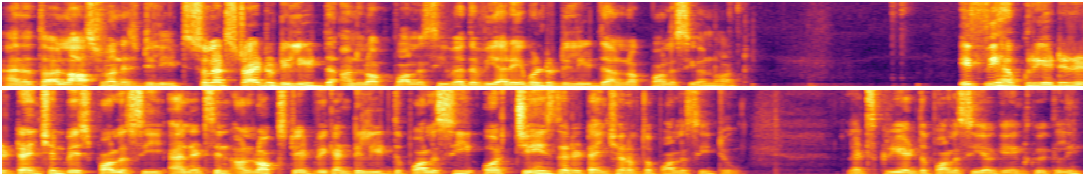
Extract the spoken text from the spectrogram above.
And the th last one is delete. So let's try to delete the unlock policy, whether we are able to delete the unlock policy or not. If we have created a retention based policy and it's in unlock state, we can delete the policy or change the retention of the policy too. Let's create the policy again quickly.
